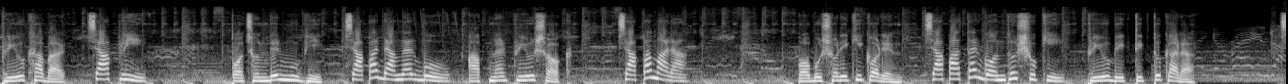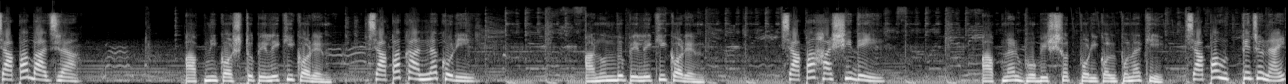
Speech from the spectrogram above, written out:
প্রিয় খাবার? চাপড়ি। পছন্দের মুভি চাপা ডাঙ্গার বউ। আপনার প্রিয় শখ। চাপা মারা। অবসরে কি করেন? চাপাতার গন্ধ সুখী প্রিয় ব্যক্তিত্ব কারা? চাপা বাজরা। আপনি কষ্ট পেলে কি করেন? চাপা কান্না করি। আনন্দ পেলে কি করেন? চাপা হাসি দেই। আপনার ভবিষ্যৎ পরিকল্পনা কি? চাপা উত্তেজনায়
